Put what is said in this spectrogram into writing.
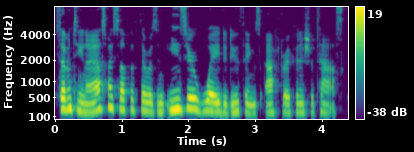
17. I asked myself if there was an easier way to do things after I finish a task.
